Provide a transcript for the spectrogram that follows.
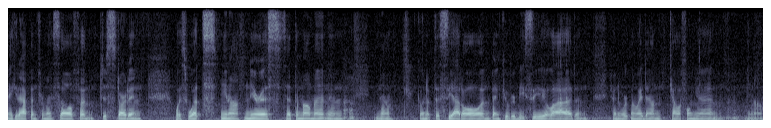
make it happen for myself, and just starting with what's you know nearest at the moment, and Uh-huh. you know, going up to Seattle and Vancouver, BC a lot, and trying to work my way down California, and you know,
